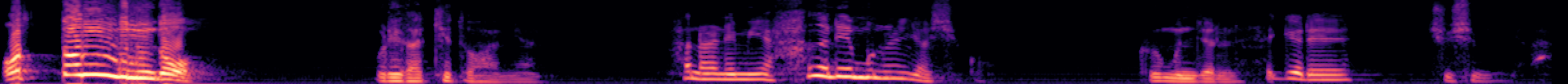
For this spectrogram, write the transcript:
어떤 문도 우리가 기도하면 하나님이 하늘의 문을 여시고 그 문제를 해결해 주십니다.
